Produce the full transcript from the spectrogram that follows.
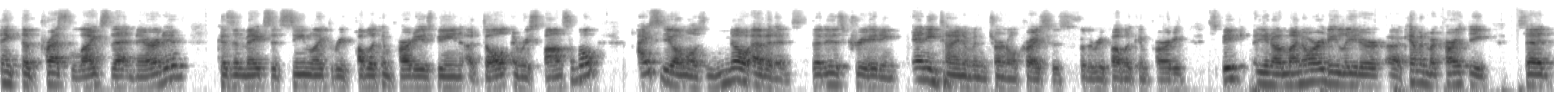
think the press likes that narrative because it makes it seem like the Republican Party is being adult and responsible. I see almost no evidence that is creating any kind of internal crisis for the Republican Party. Speak, you know, Minority Leader uh, Kevin McCarthy said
